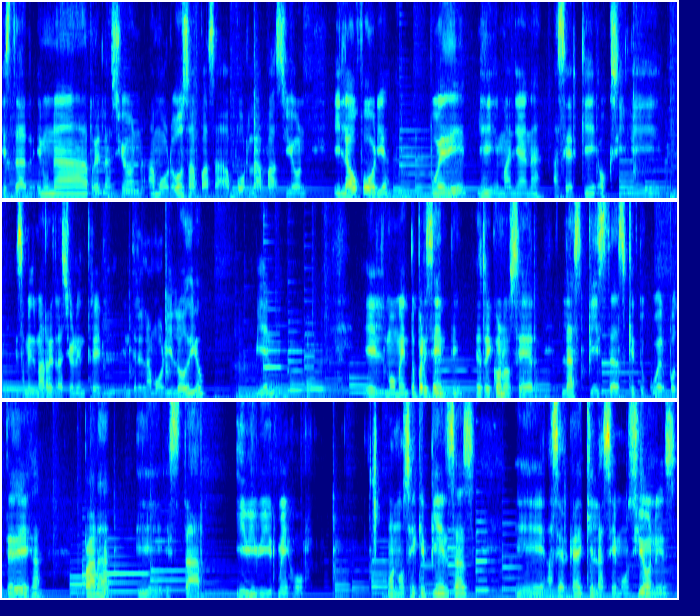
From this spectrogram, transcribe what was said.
estar en una relación amorosa pasada por la pasión y la euforia puede eh, mañana hacer que oscile esa misma relación entre el, entre el amor y el odio? Bien, el momento presente es reconocer las pistas que tu cuerpo te deja para eh, estar y vivir mejor. O no sé qué piensas eh, acerca de que las emociones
